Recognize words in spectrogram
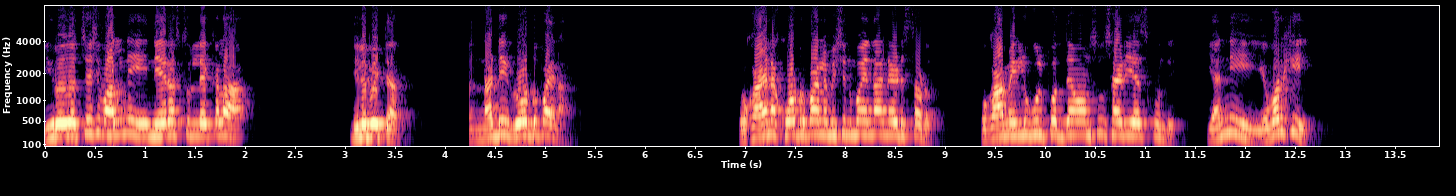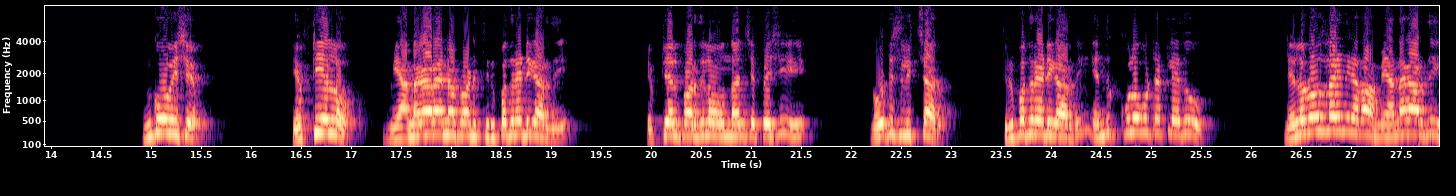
ఈరోజు వచ్చేసి వాళ్ళని నేరస్తుల లెక్కల నిలబెట్టారు. నడి రోడ్డు పైన. ఒక ఆయన కోటి రూపాయల మిషన్ పోయిందా అని ఏడుస్తాడు. ఒక ఆమె ఇల్లు కూలిపోద్దామని సూసైడ్ చేసుకుంది. ఇవన్నీ ఎవరికి? ఇంకో విషయం. ఎఫ్టీఎల్లో మీ అన్నగారైనటువంటి తిరుపతి రెడ్డి గారిది ఎఫ్టీఎల్ పరిధిలో ఉందని చెప్పేసి నోటీసులు ఇచ్చారు. తిరుపతి రెడ్డి గారిది. ఎందుకు కూలగొట్టట్లేదు? నెల రోజులైంది కదా మీ అన్నగారిది.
